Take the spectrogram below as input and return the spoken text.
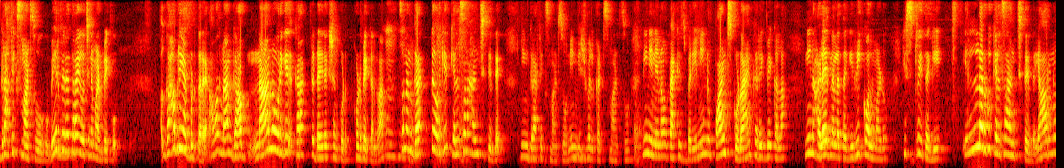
ಗ್ರಾಫಿಕ್ಸ್ ಮಾಡಿಸು ಹೋಗು. ಬೇರೆ ಬೇರೆ ಥರ ಯೋಚನೆ ಮಾಡಬೇಕು. ಗಾಬರಿ ಆಗ್ಬಿಡ್ತಾರೆ. ಅವಾಗ ನಾನು ಗಾಬ್ ನಾನು ಅವರಿಗೆ ಕರೆಕ್ಟ್ ಡೈರೆಕ್ಷನ್ ಕೊಡ್ ಕೊಡಬೇಕಲ್ವಾ? ಸೊ ನಾನು ಕರೆಕ್ಟ್ ಅವ್ರಿಗೆ ಕೆಲಸನ ಹಂಚ್ತಿದ್ದೆ. ನೀನು ಗ್ರಾಫಿಕ್ಸ್ ಮಾಡಿಸು ನೀನು ವಿಜುವಲ್ ಕಟ್ಸ್ ಮಾಡಿಸು ನೀನು ಏನೇನೋ ಪ್ಯಾಕೇಜ್ ಬರಿ ನೀನು ಪಾಯಿಂಟ್ಸ್ ಕೊಡು ಆ್ಯಂಕರಿಗೆ ಬೇಕಲ್ಲ ನೀನು ಹಳೇದನ್ನೆಲ್ಲ ತೆಗಿ ರೀಕಾಲ್ ಮಾಡು ಹಿಸ್ಟ್ರಿ ತೆಗಿ. ಎಲ್ಲರಿಗೂ ಕೆಲಸ ಹಂಚ್ತಿದ್ದೆ. ಯಾರೂ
